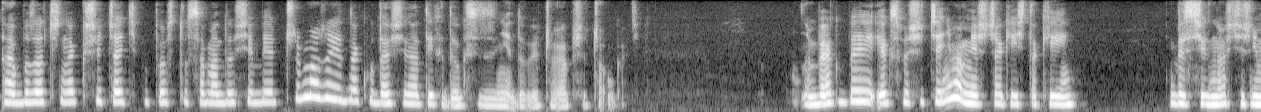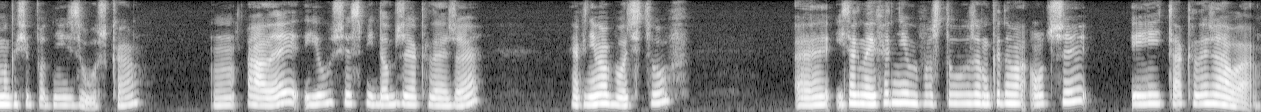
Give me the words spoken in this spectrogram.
Albo zacznę krzyczeć po prostu sama do siebie, czy może jednak uda się na tej hydroksyzynie do wieczora przeczołgać? Bo jakby, jak słyszycie, nie mam jeszcze jakiejś takiej bezsilności, że nie mogę się podnieść z łóżka, Mm, ale już jest mi dobrze, jak leżę, jak nie ma bodźców e, i tak najchętniej po prostu zamknęła oczy i tak leżała.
